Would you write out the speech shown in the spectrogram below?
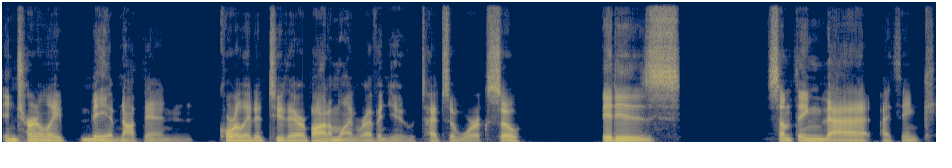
internally may have not been correlated to their bottom line revenue types of work. So it is something that I think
